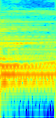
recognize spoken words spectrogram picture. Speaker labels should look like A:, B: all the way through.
A: you.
